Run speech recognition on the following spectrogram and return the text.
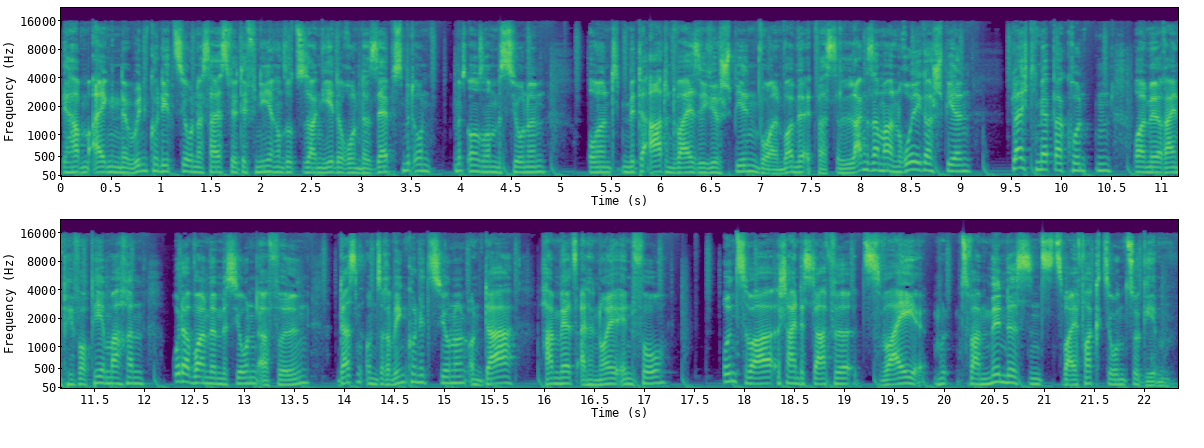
Wir haben eigene Win-Konditionen, das heißt, wir definieren sozusagen jede Runde selbst mit, mit unseren Missionen und mit der Art und Weise, wie wir spielen wollen. Wollen wir etwas langsamer und ruhiger spielen? Vielleicht die Map erkunden? Wollen wir rein PvP machen? Oder wollen wir Missionen erfüllen? Das sind unsere Win-Konditionen und da haben wir jetzt eine neue Info. Und zwar scheint es dafür zwei, zwar mindestens zwei Fraktionen zu geben.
